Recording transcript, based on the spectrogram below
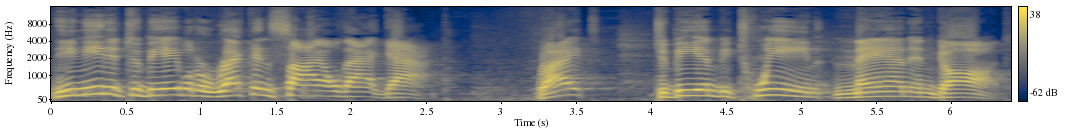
he needed to be able to reconcile that gap. Right? To be in between man and God.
